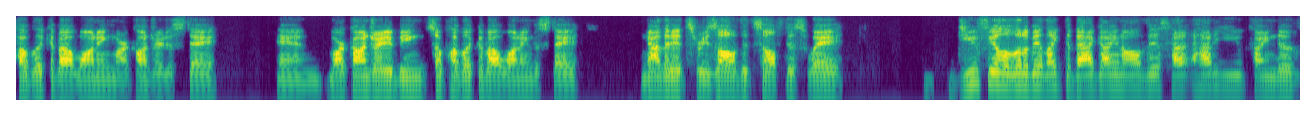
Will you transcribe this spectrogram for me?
public about wanting Marc Andre to stay and Marc Andre being so public about wanting to stay. Now that it's resolved itself this way, do you feel a little bit like the bad guy in all this? How, how do you kind of,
